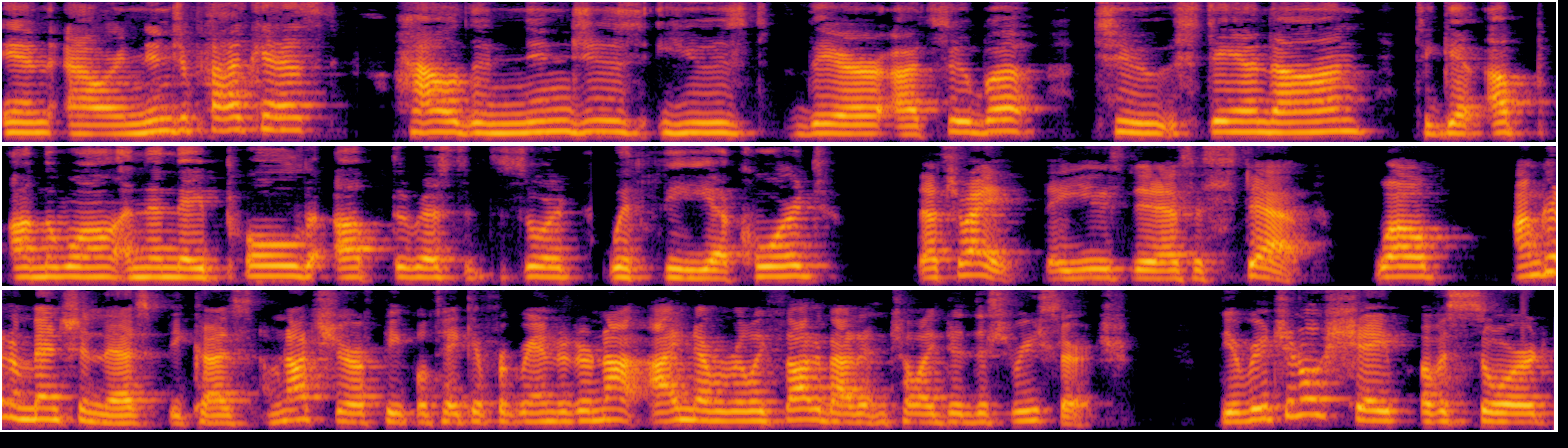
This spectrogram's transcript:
in our ninja podcast how the ninjas used their atsuba to stand on to get up on the wall and then they pulled up the rest of the sword with the uh, cord. That's right. They used it as a step. Well, I'm going to mention this because I'm not sure if people take it for granted or not. I never really thought about it until I did this research. The original shape of a sword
